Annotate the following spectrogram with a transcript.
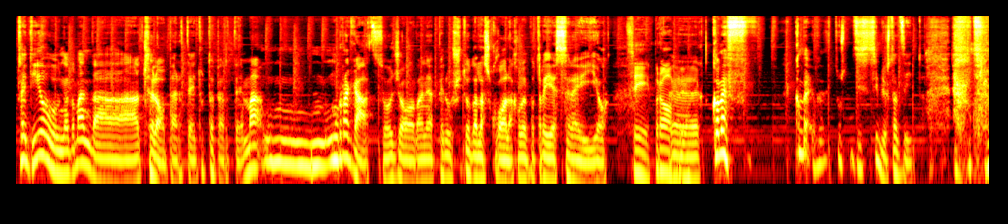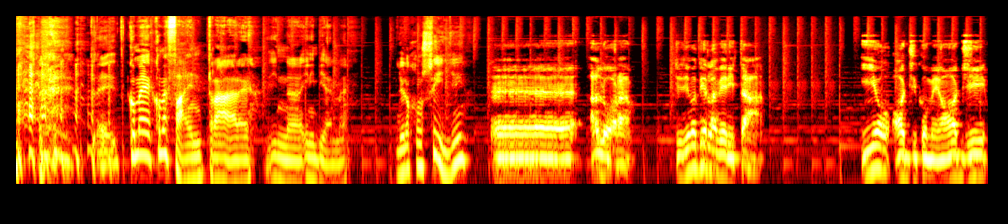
Senti, io una domanda ce l'ho per te, tutta per te, ma un, un, ragazzo giovane appena uscito dalla scuola, come potrei essere io, sì, proprio. Eh, come, f- come, Silvio, sta zitto. Eh, come, come, fa a entrare in, in IBM? Glielo consigli? Eh, allora, ti devo dire la verità. Io oggi come oggi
